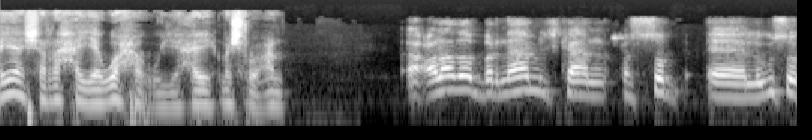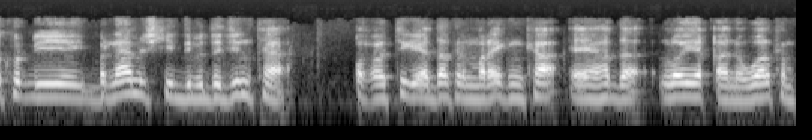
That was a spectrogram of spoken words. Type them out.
ayaa sharaxaya waxa uu yahay mashruucan. Colaado barnaamijkan cusub ee lagu soo kordhiyey barnaamijkii dibadejinta qaxootiga ee dalkan maraykanka ee hadda loo yaqaano welcome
